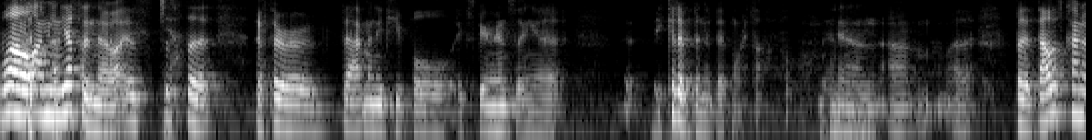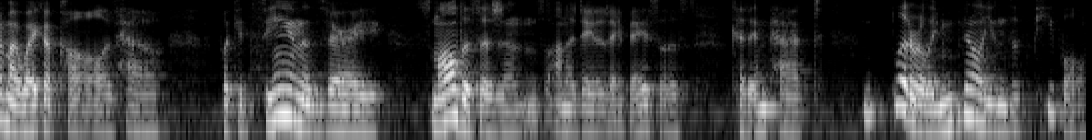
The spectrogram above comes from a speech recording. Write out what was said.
well, I mean, yes and no. It's just that if there were that many people experiencing it, it could have been a bit more thoughtful. And um, uh, but that was kind of my wake up call of how what could seem as very small decisions on a day to day basis could impact literally millions of people.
